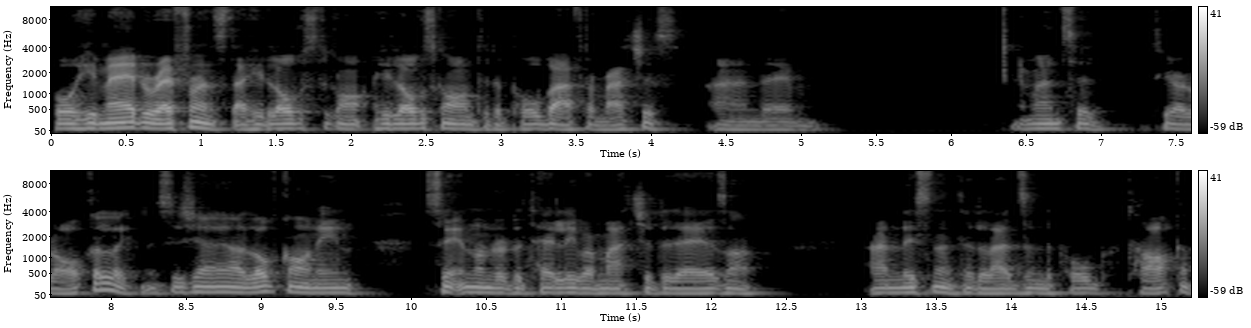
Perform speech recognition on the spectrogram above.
But he made a reference that he loves to go. He loves going to the pub after matches, and um, man said to your local, like, he says, "Yeah, I love going in, sitting under the telly when match of the day is on, and listening to the lads in the pub talking."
